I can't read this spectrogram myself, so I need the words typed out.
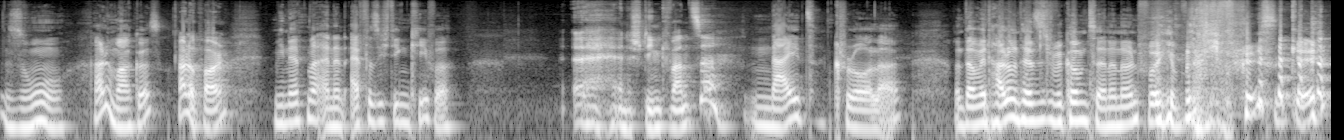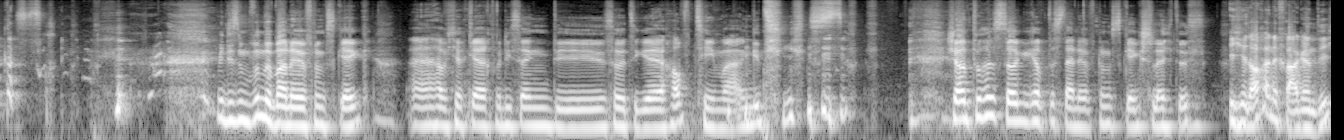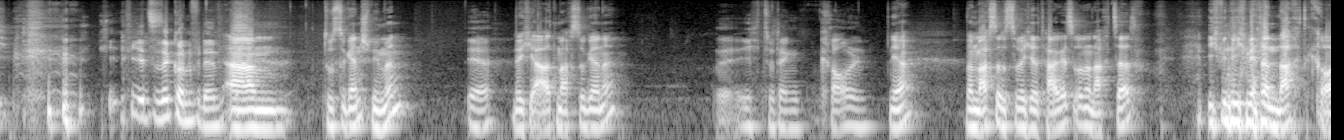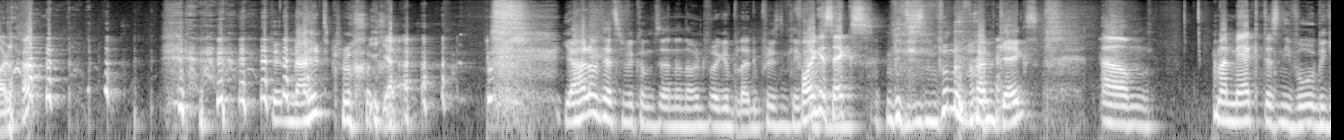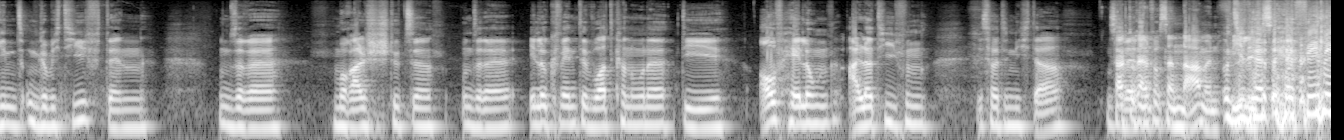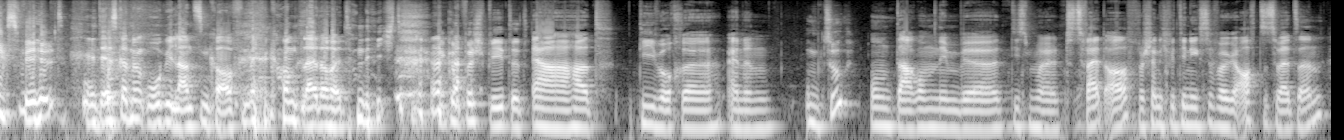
So, hallo Markus. Hallo Paul. Wie nennt man einen eifersüchtigen Käfer? Äh, eine Stinkwanze? Nightcrawler. Und damit hallo und herzlich willkommen zu einer neuen Folge Bloody Prison Gags. Mit diesem wunderbaren Eröffnungsgag äh, habe ich auch gleich, würde ich sagen, das heutige Hauptthema angeteased. Schau, du hast Sorge gehabt, dass dein Eröffnungsgag schlecht ist. Ich hätte auch eine Frage an dich. Jetzt ist er confident. Ähm, tust du gern schwimmen? Ja, Welche Art machst du gerne? ich tu dein Kraulen. Ja? Wann machst du das zu welcher Tages- oder Nachtzeit? Ich bin nicht mehr der Nachtkrauler. Der Nightcrawler. ja. Ja, hallo und herzlich willkommen zu einer neuen Folge Bloody Prison Cake. Folge 6. Mit diesen wunderbaren Gags. ähm, man merkt, das Niveau beginnt unglaublich tief, denn unsere moralische Stütze, unsere eloquente Wortkanone, die Aufhellung aller Tiefen ist heute nicht da. Sag doch einfach seinen Namen. Und Felix. der Herr Felix fehlt. Der ist gerade mit dem Obi Lanzen kaufen. Er kommt leider heute nicht. Er kommt verspätet. Er hat die Woche einen Umzug und darum nehmen wir diesmal zu zweit auf. Wahrscheinlich wird die nächste Folge auch zu zweit sein,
